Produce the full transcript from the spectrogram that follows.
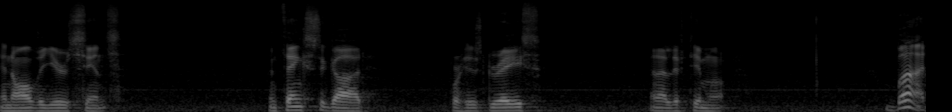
and all the years since. And thanks to God for his grace, and I lift him up. But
